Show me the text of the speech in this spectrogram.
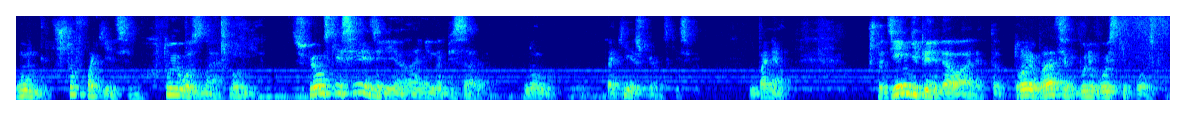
Ну, что в пакете? Кто его знает? Ну, шпионские сведения они написали. Ну, какие шпионские сведения? Непонятно. Что деньги передавали, то трое братьев были в войске польском.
